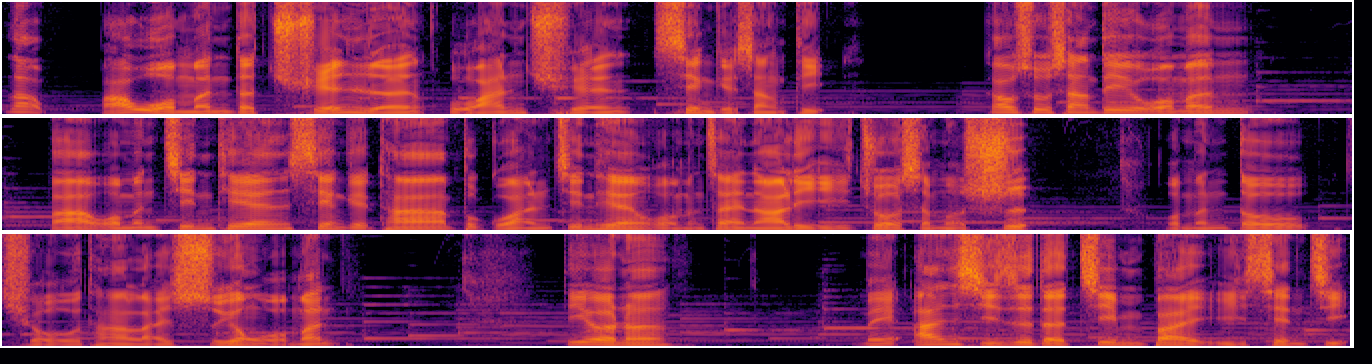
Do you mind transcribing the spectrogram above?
那把我们的全人完全献给上帝，告诉上帝，我们把我们今天献给他，不管今天我们在哪里做什么事，我们都求他来使用我们。第二呢？每安息日的敬拜与献祭，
